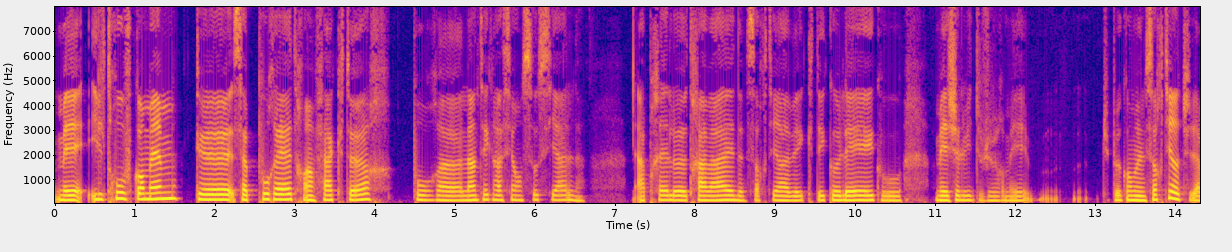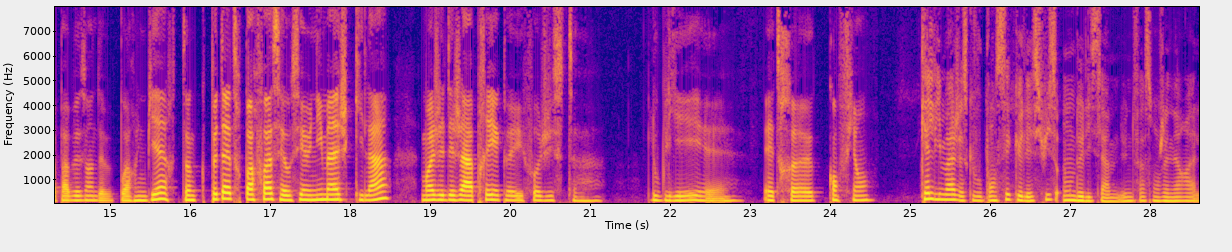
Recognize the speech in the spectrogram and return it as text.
Mais ils trouvent quand même que ça pourrait être un facteur pour l'intégration sociale après le travail, de sortir avec des collègues ou, mais je lui dis toujours, mais tu peux quand même sortir, tu n'as pas besoin de boire une bière. Donc peut-être parfois c'est aussi une image qu'il a. Moi j'ai déjà appris qu'il faut juste euh, l'oublier et être euh, confiant. Quelle image est-ce que vous pensez que les Suisses ont de l'islam d'une façon générale?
